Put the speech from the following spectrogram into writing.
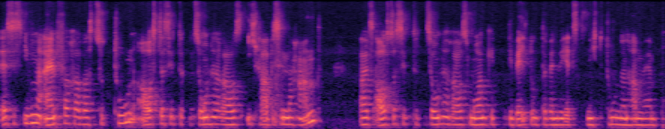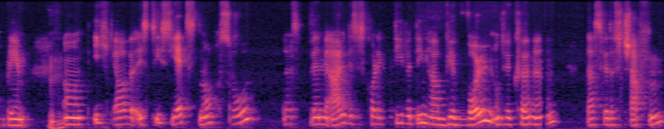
es ist immer einfacher, was zu tun aus der Situation heraus. Ich habe es in der Hand, als aus der Situation heraus, morgen geht die Welt unter, wenn wir jetzt nicht tun, dann haben wir ein Problem. Mhm. Und ich glaube, es ist jetzt noch so, dass wenn wir alle dieses kollektive Ding haben, wir wollen und wir können, dass wir das schaffen,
